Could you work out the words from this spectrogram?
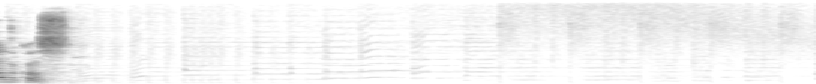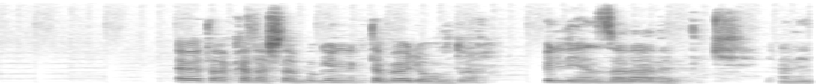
Sağlık olsun. Evet arkadaşlar bugünlük de böyle oldu. Külliyen zarar ettik. Yani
